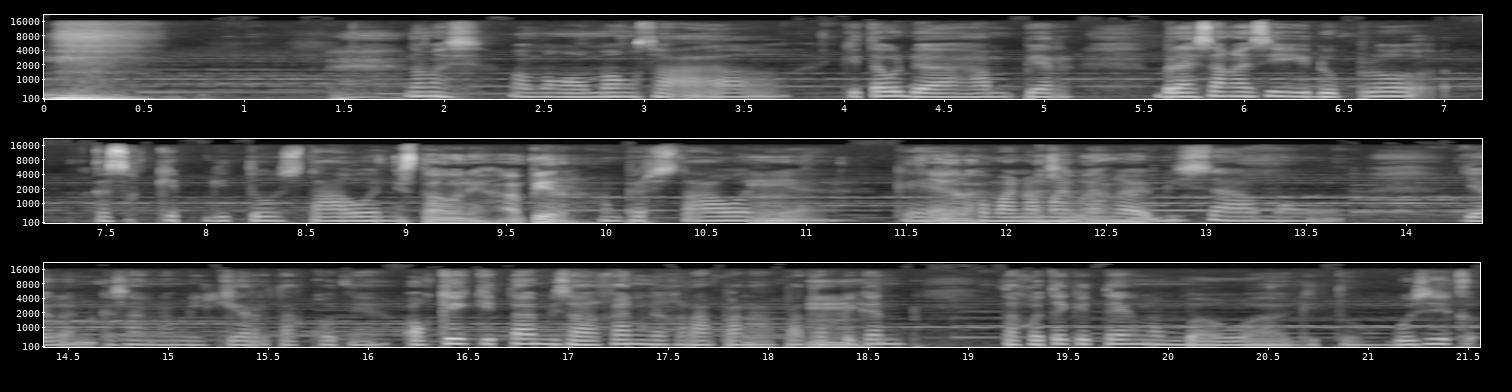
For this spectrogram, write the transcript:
Nah mas ngomong-ngomong soal kita udah hampir berasa gak sih hidup lo kesekip gitu setahun, setahun ya hampir hampir setahun Hmm. ya. Kayak ke mana-mana nggak bisa mau jalan ke sana mikir takutnya. Oke kita misalkan nggak kenapa-napa, tapi Hmm. kan takutnya kita yang membawa gitu. Gue sih ke-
